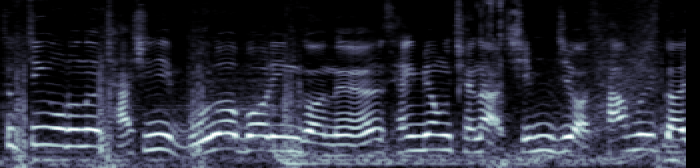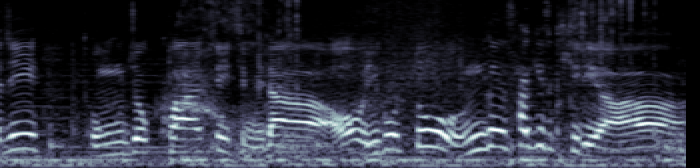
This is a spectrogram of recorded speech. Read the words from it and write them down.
특징으로는 자신이 물어버린 거는 생명체나 심지어 사물까지 동족화할 수 있습니다. 어, 이것도 은근 사기 스킬이야.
